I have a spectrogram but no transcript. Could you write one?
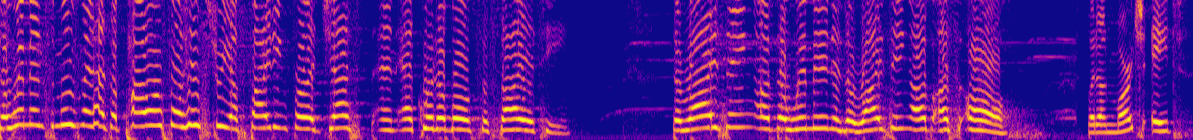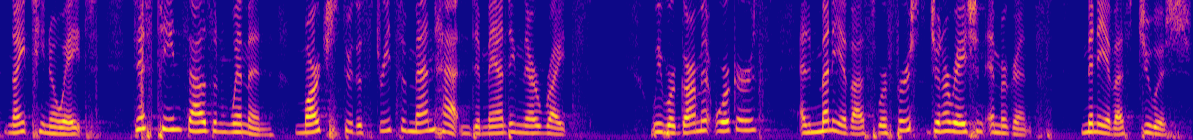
The women's movement has a powerful history of fighting for a just and equitable society. The rising of the women is a rising of us all. But on March 8, 1908, 15,000 women marched through the streets of Manhattan demanding their rights. We were garment workers, and many of us were first generation immigrants, many of us Jewish.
